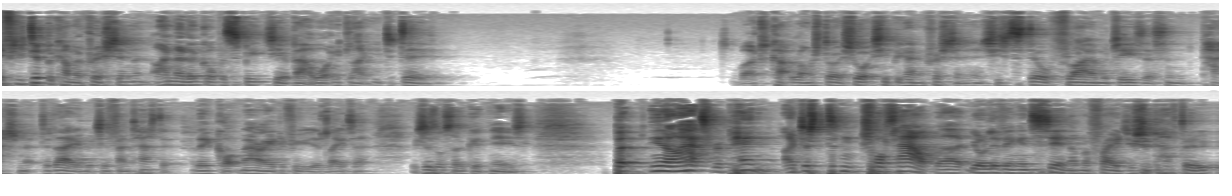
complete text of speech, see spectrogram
if you did become a Christian, I know that God would speak to you about what He'd like you to do. Well, to cut a long story short, she became a Christian and she's still flying with Jesus and passionate today, which is fantastic. They got married a few years later, which is also good news. But, you know, I had to repent. I just didn't trot out that you're living in sin. I'm afraid you should have to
